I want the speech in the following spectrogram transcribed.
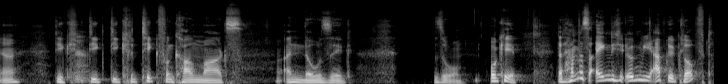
Ja. Die, ja. Die, die Kritik von Karl Marx an Nosig. So, okay. Dann haben wir es eigentlich irgendwie abgeklopft.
